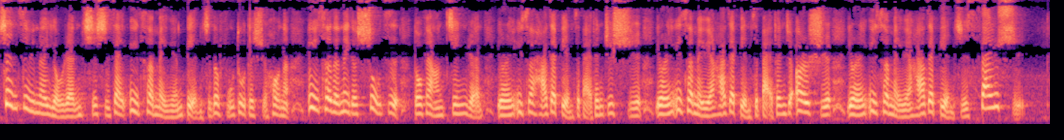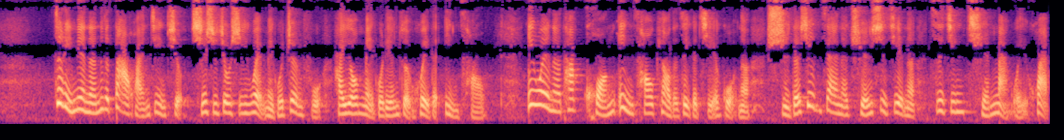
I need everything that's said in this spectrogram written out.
甚至于呢，有人其实在预测美元贬值的幅度的时候呢，预测的那个数字都非常惊人。有人预测还要再贬值百分之十，有人预测美元还要再贬值百分之二十，有人预测美元还要再贬值三十。这里面呢，那个大环境就其实就是因为美国政府还有美国联准会的印钞。因为呢，它狂印钞票的这个结果呢，使得现在呢，全世界呢资金钱满为患。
